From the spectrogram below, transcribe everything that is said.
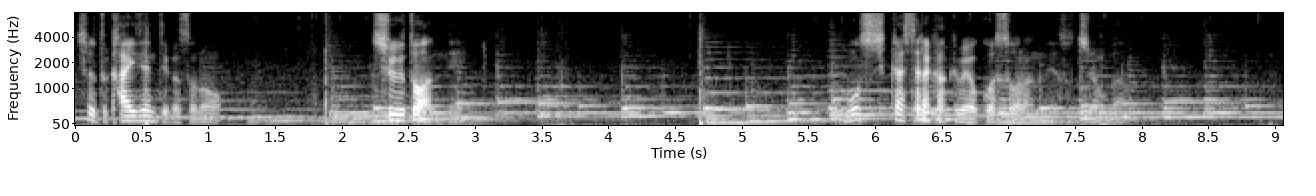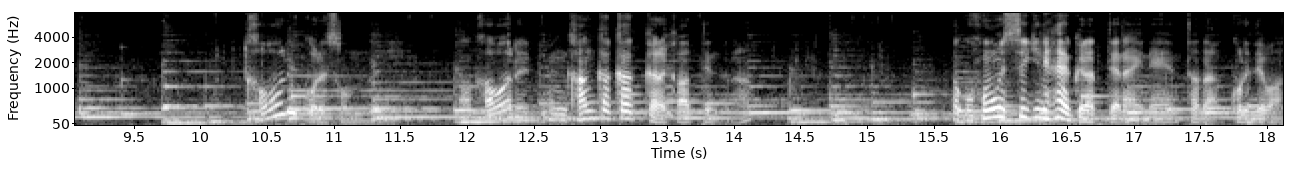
シュート改善っていうかその、シュート案ね。もしかしたら革命起こしそうなんで、そっちの方が。変わるこれそんなに。あ、変わる。感覚から変わってんだな。なんか本質的に速くなってないね。ただ、これでは。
